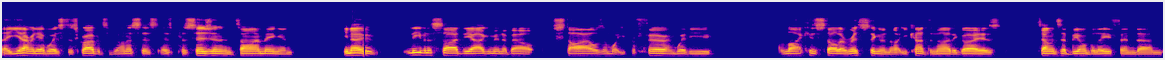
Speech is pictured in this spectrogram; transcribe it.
you don't really have words to describe it, to be honest, as, as precision and timing. And, you know, leaving aside the argument about styles and what you prefer and whether you like his style of wrestling or not, you can't deny the guy is talented beyond belief. And, um,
